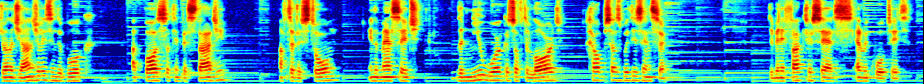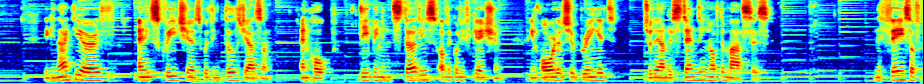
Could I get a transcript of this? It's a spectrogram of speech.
Joanna de Angelis in the book Após a Tempestade, After the Storm, in the message The New Workers of the Lord, helps us with this answer. The benefactor says, and we quote it Ignite the earth and its creatures with enthusiasm and hope, deepening studies of the codification in order to bring it to the understanding of the masses. In the face of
